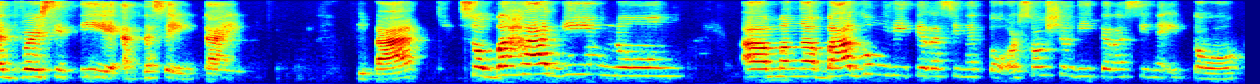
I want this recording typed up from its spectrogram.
adversity at the same time. Diba? So bahagi nung uh, mga bagong literacy na to or social literacy na ito,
